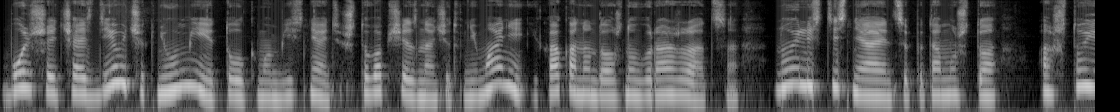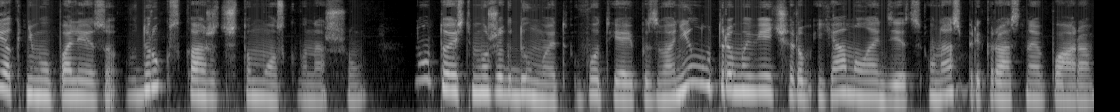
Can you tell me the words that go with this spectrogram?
большая часть девочек не умеет толком объяснять, что вообще значит внимание и как оно должно выражаться. Ну или стесняется, потому что «а что я к нему полезу? Вдруг скажет, что мозг выношу». Ну, то есть мужик думает, вот я и позвонил утром и вечером, я молодец, у нас прекрасная пара.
